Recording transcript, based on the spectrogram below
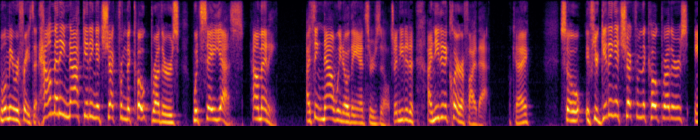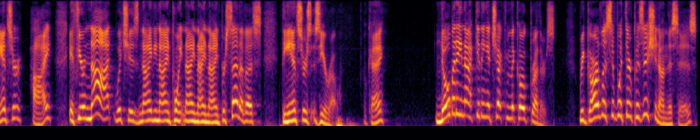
Well, let me rephrase that. How many not getting a check from the Koch brothers would say yes? How many? I think now we know the answer is zilch. I needed to, I needed to clarify that. Okay. So if you're getting a check from the Koch brothers, answer hi. If you're not, which is 99.999% of us, the answer is zero. Okay? Nobody not getting a check from the Koch brothers, regardless of what their position on this is,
